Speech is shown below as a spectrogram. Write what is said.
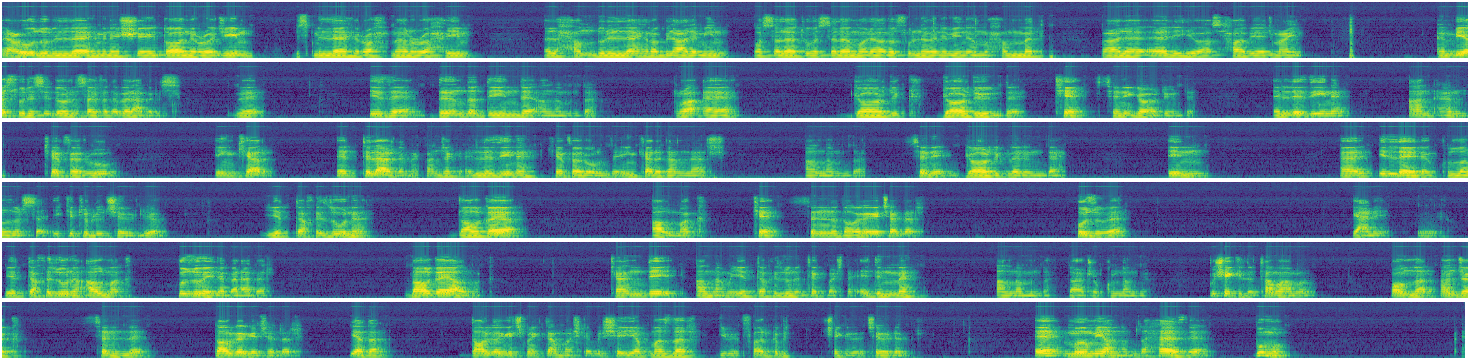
Euzu billahi mineşşeytanirracim. Bismillahirrahmanirrahim. Elhamdülillahi rabbil alamin. Ve salatu vesselamu ala resulina ve nebiyina Muhammed ve ala alihi ve ashabihi ecmaîn. Enbiya suresi 4. sayfada beraberiz. Ve izle, dığında, dinde anlamında. Ra'e, gördük, gördüğünde. Ke, seni gördüğünde. Ellezine, an-en, keferu, inkar ettiler demek. Ancak ellezine kefer olunca inkar edenler anlamında. Seni gördüklerinde in eğer ille ile kullanılırsa iki türlü çevriliyor. Yettehizune dalgaya almak ke seninle dalga geçerler. Huzuve yani e, yettehizune almak huzuve ile beraber dalgaya almak. Kendi anlamı yettehizune tek başına edinme anlamında daha çok kullanılıyor. Bu şekilde tamamı onlar ancak seninle dalga geçerler ya da dalga geçmekten başka bir şey yapmazlar gibi farklı bir şekilde çevrilebilir. E mımi anlamda heze bu mu?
